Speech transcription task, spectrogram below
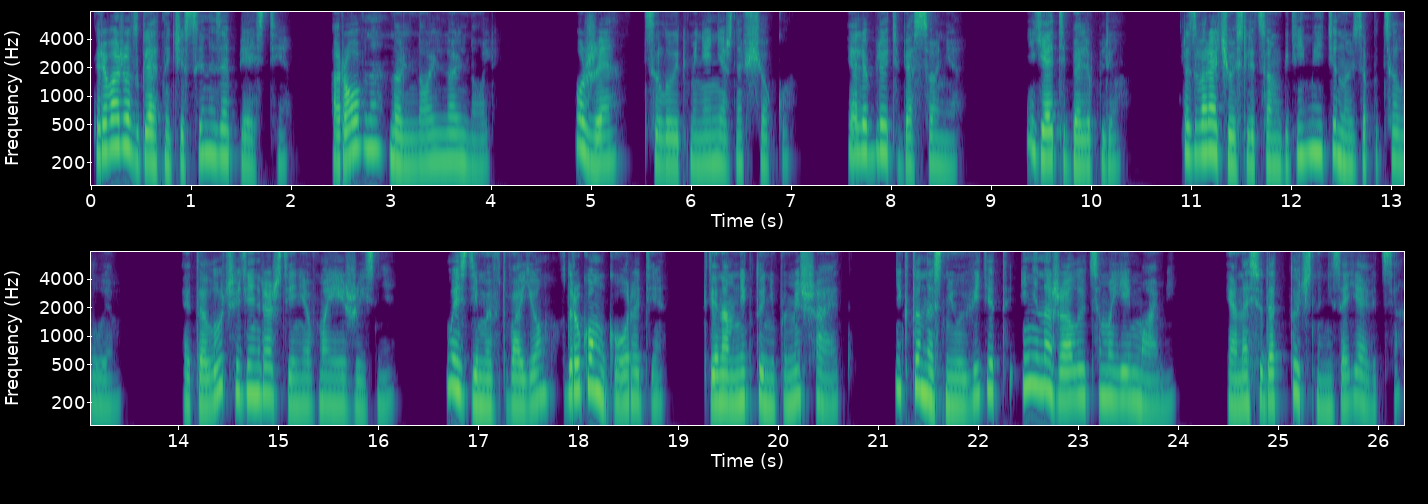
Перевожу взгляд на часы на запястье. Ровно 00.00. «Уже», — целует меня нежно в щеку. «Я люблю тебя, Соня. я тебя люблю». Разворачиваюсь лицом к Диме и тянусь за поцелуем. Это лучший день рождения в моей жизни. Мы с Димой вдвоем, в другом городе, где нам никто не помешает. Никто нас не увидит и не нажалуется моей маме. И она сюда точно не заявится,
